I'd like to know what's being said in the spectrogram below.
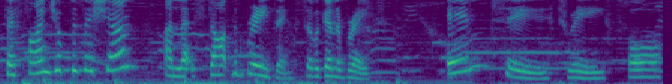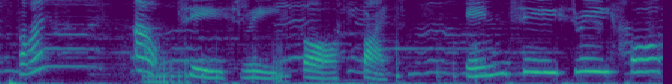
So find your position and let's start the breathing. So we're going to breathe. In, two, three, four, five. Out, two, three, four, five. In, two, three, four,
